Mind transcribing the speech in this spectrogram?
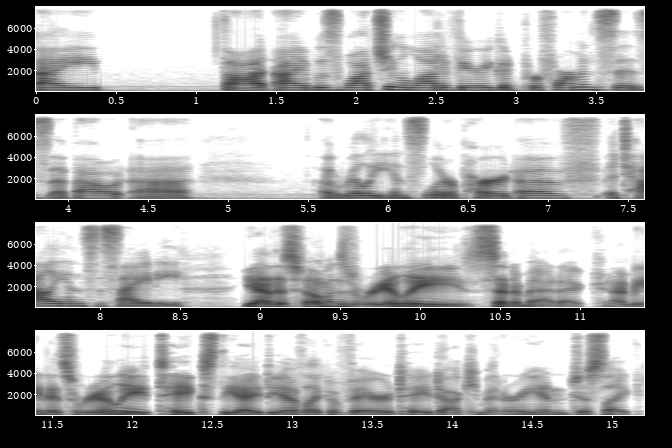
I thought I was watching a lot of very good performances about uh, a really insular part of Italian society. Yeah, this film is really cinematic. I mean, it's really takes the idea of like a verite documentary and just like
